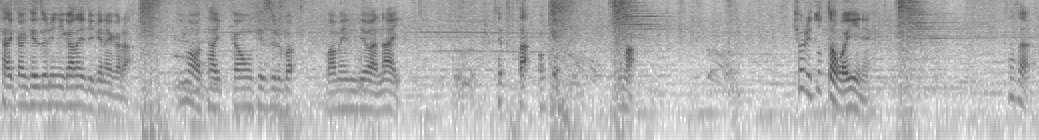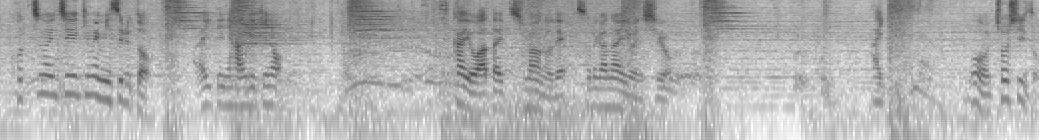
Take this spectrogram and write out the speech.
体幹削りに行かないといけないから。今は体幹を削る場面ではない。蹴った。OK 今。距離取った方がいいね。ただこっちの一撃目ミスると相手に反撃の機会を与えてしまうのでそれがないようにしよう。はい。おう調子いいぞ。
